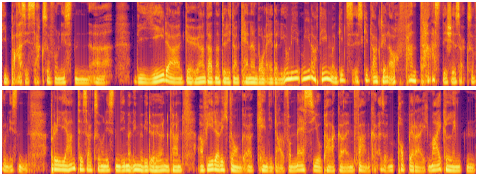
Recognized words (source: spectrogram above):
die Basis-Saxophonisten, äh, die jeder gehört hat. Natürlich dann Cannonball Adderley. Und je, je nachdem gibt's es gibt aktuell auch fantastische Saxophonisten, brillante Saxophonisten, die man immer wieder hören kann. Auf jeder Richtung. Äh, Candy Dalfer, Matthew Parker im Funk, also im Pop-Bereich, Michael Linton,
